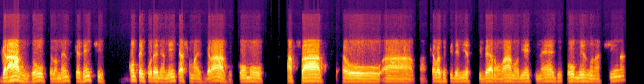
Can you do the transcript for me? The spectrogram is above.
graves, ou pelo menos que a gente contemporaneamente acha mais grave, como a SARS, ou a, aquelas epidemias que tiveram lá no Oriente Médio, ou mesmo na China,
